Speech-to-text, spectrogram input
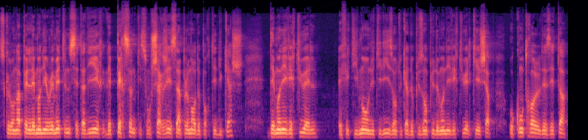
ce que l'on appelle les money remittance, c'est-à-dire les personnes qui sont chargées simplement de porter du cash, des monnaies virtuelles. Effectivement, on utilise en tout cas de plus en plus de monnaies virtuelles qui échappent au contrôle des États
